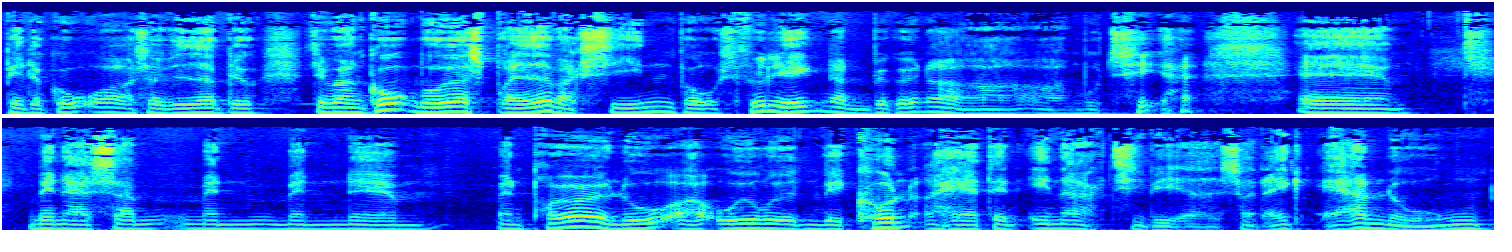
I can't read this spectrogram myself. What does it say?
pædagoger og så videre blev. Det var en god måde at sprede vaccinen på, selvfølgelig ikke, når den begynder at, at mutere. Øh, men altså, man, man, øh, man prøver jo nu at udrydde den ved kun at have den inaktiveret, så der ikke er nogen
